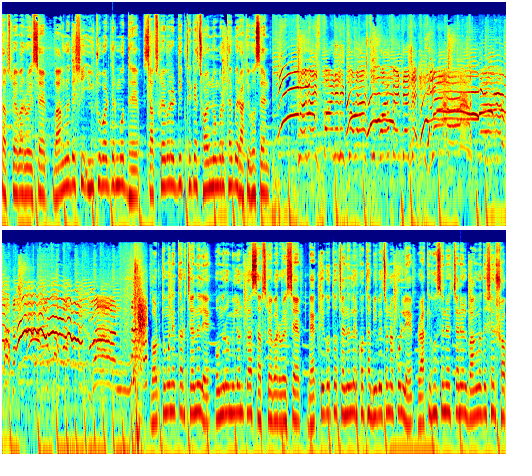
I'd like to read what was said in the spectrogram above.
সাবস্ক্রাইবার রয়েছে? বাংলাদেশি ইউটিউবারদের মধ্যে সাবস্ক্রাইবারের দিক থেকে ছয় নম্বরে থাকবে রাকিব হোসেন। বর্তমানে তার চ্যানেলে পনেরো মিলিয়ন প্লাস সাবস্ক্রাইবার রয়েছে। ব্যক্তিগত চ্যানেলের কথা বিবেচনা করলে রাকিব হোসেনের চ্যানেল বাংলাদেশের সব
